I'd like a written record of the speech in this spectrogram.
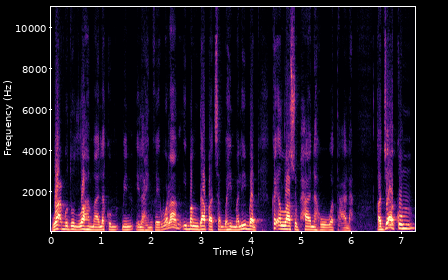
wa'budullah ma lakum min ilahin khair. Walang ibang dapat sambahin maliban kay Allah subhanahu wa ta'ala. Qad ja'akum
